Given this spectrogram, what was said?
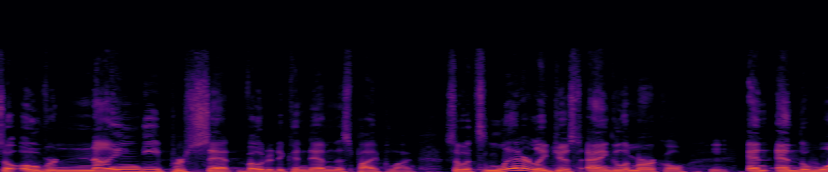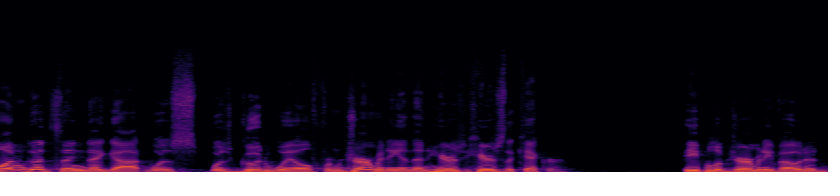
So over 90% voted to condemn this pipeline. So it's literally just Angela Merkel. Hmm. And, and the one good thing they got was, was goodwill from Germany. And then here's, here's the kicker people of Germany voted,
